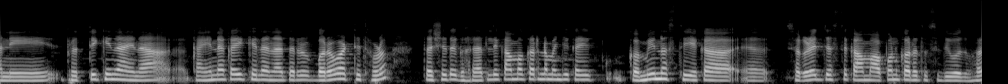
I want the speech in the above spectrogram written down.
आणि प्रत्येकीनं आहे ना काही ना काही केलं ना तर बरं वाटते थोडं. तसे तर घरातले कामं करणं म्हणजे काही कमी नसते. एका सगळ्यात जास्त कामं आपण करत असतो दिवसभर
